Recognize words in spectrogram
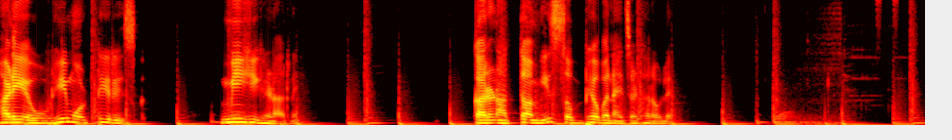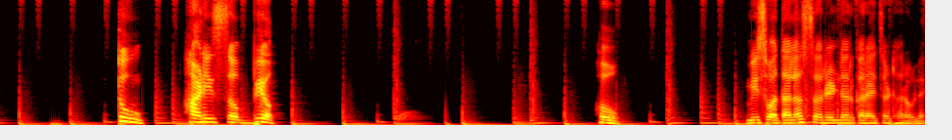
आणि एवढी मोठी रिस्क मीही घेणार नाही. कारण आता मी सभ्य बनायचं ठरवलंय. तू आणि सभ्य. हो. मी स्वतःला सरेंडर करायचं ठरवलंय.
